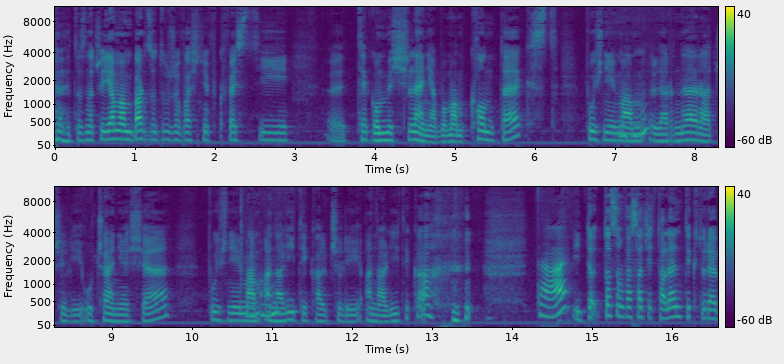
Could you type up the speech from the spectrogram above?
To znaczy, ja mam bardzo dużo właśnie w kwestii e, tego myślenia, bo mam kontekst, później mam mhm. learnera, czyli uczenie się, później mam mhm. analytical, czyli analityka. Tak. I to, to są w zasadzie talenty, które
